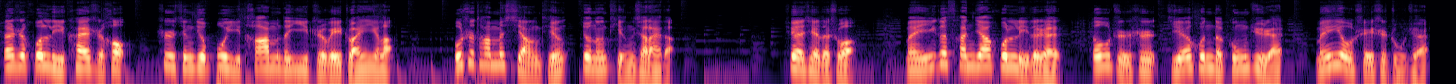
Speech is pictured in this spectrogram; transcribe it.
但是婚礼开始后，事情就不以他们的意志为转移了，不是他们想停就能停下来的。确切的说，每一个参加婚礼的人都只是结婚的工具人，没有谁是主角。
